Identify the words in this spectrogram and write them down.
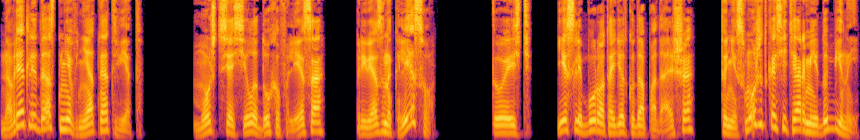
навряд ли даст мне внятный ответ. Может, вся сила духов леса привязана к лесу? То есть, если Буру отойдет куда подальше, то не сможет косить армии дубиной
